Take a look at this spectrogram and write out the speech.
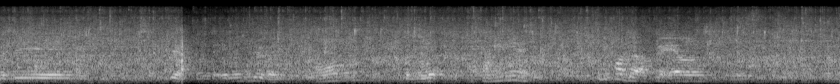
Lebih Iya, protein ini juga kan. Oh, Ketemu sanginya. Ini kok ada APL T.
